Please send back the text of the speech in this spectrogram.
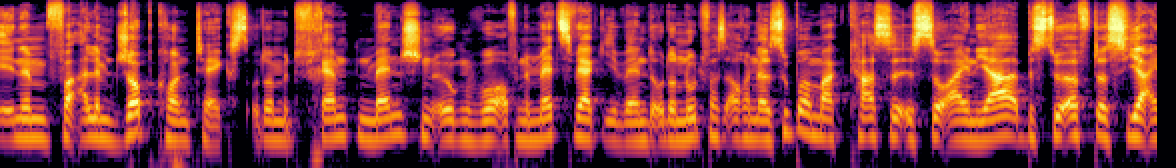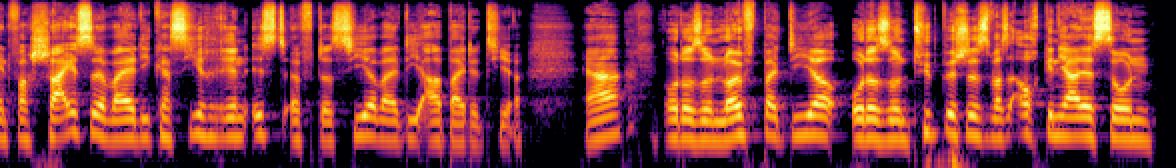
in einem vor allem Jobkontext oder mit fremden Menschen irgendwo auf einem Netzwerkevent oder notfalls auch in der Supermarktkasse ist so ein, ja, bist du öfters hier einfach scheiße, weil die Kassiererin ist öfters hier, weil die arbeitet hier. Ja, oder so ein läuft bei dir oder so ein typisches, was auch genial ist, so ein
